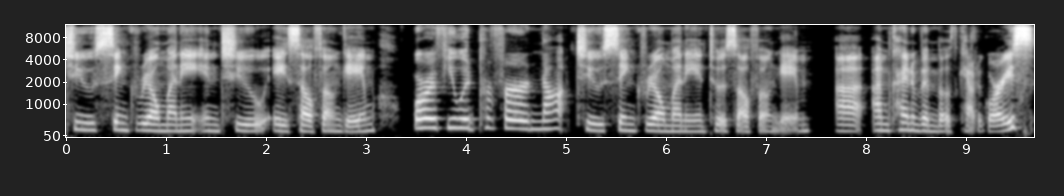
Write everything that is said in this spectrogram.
to sink real money into a cell phone game, or if you would prefer not to sink real money into a cell phone game. Uh, I'm kind of in both categories.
